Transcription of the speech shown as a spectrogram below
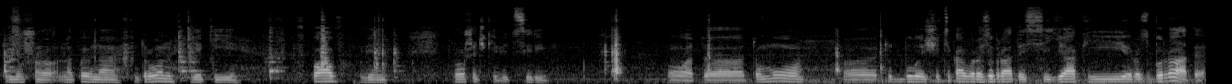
тому що, напевно, дрон, який впав, він трошечки відсирів. От, е, тому е, тут було ще цікаво розібратися, як її розбирати.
